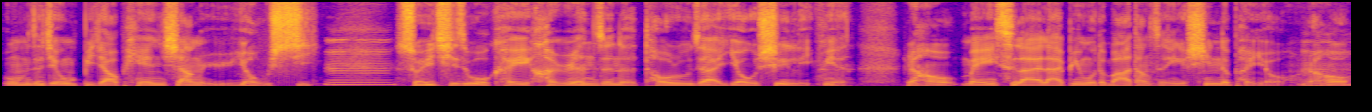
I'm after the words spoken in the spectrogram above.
我们这节目比较偏向于游戏，嗯，所以其实我可以很认真的投入在游戏里面，然后每一次来来宾，我都把他当成一个新的朋友，然后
